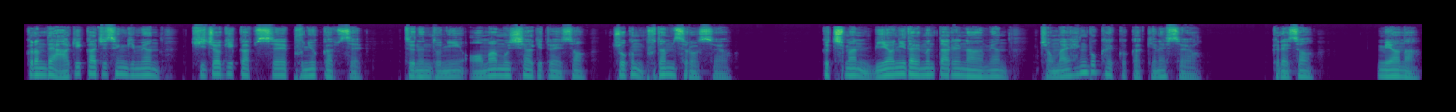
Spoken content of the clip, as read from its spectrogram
그런데 아기까지 생기면 기저귀 값에 분유 값에 드는 돈이 어마무시하기도 해서 조금 부담스러웠어요. 그치만 미연이 닮은 딸을 낳으면 정말 행복할 것 같긴 했어요. 그래서 미연아,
